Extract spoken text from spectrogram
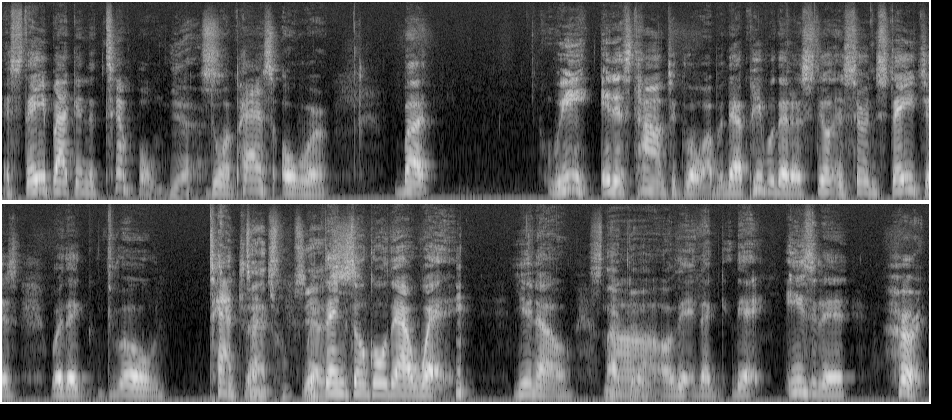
had stayed back in the temple Yes. during Passover. But we, it is time to grow up, and there are people that are still in certain stages where they throw tantrums, Tantrums, when yes. things don't go their way. you know, It's not good. uh, or they, they they're easily hurt.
